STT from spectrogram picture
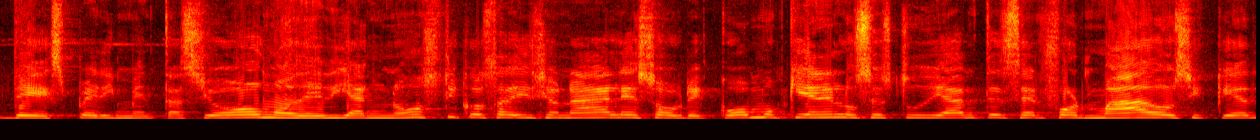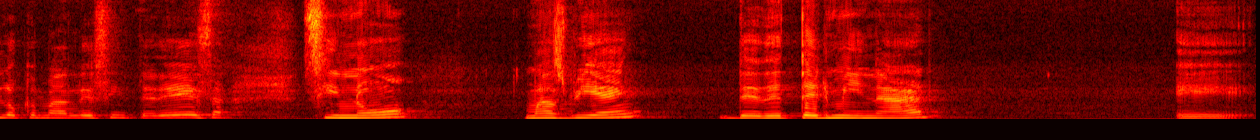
de experimentación o de diagnósticos adicionales sobre cómo quieren los estudiantes ser formados y qué es lo que más les interesa, sino más bien de determinar eh,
